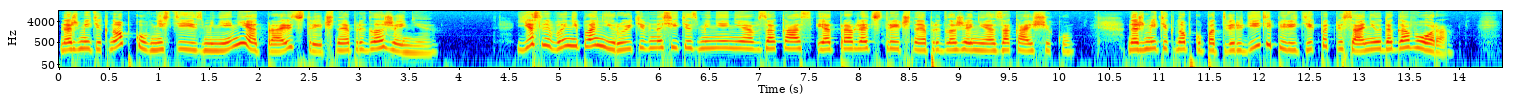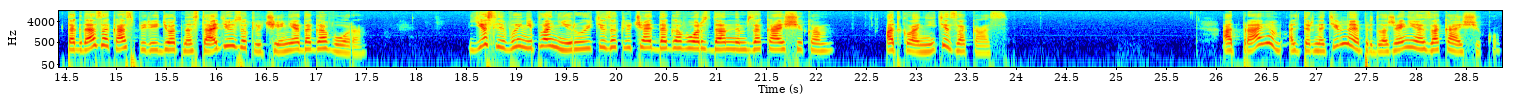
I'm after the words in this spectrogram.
нажмите кнопку «Внести изменения и отправить встречное предложение». Если вы не планируете вносить изменения в заказ и отправлять встречное предложение заказчику, нажмите кнопку «Подтвердить» и перейти к подписанию договора. Тогда заказ перейдет на стадию заключения договора. Если вы не планируете заключать договор с данным заказчиком, отклоните заказ. Отправим альтернативное предложение заказчику.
